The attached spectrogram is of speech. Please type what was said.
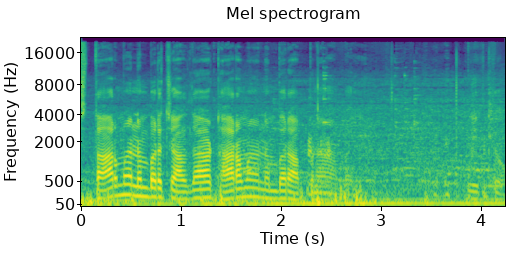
17ਵਾਂ ਨੰਬਰ ਚੱਲਦਾ 18ਵਾਂ ਨੰਬਰ ਆਪਣਾ। ਬਾਈ ਦੇਖਿਓ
